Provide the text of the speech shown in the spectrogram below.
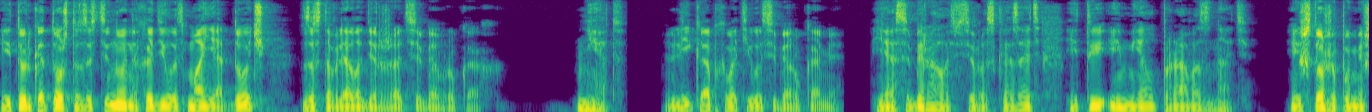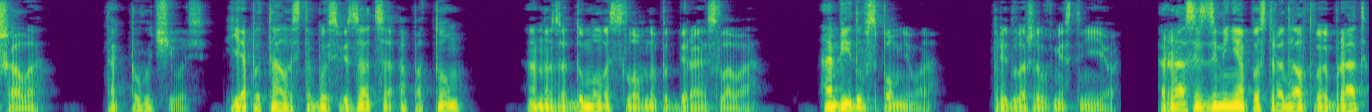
и только то, что за стеной находилась моя дочь, заставляло держать себя в руках. «Нет», — Лика обхватила себя руками. «Я собиралась все рассказать, и ты имел право знать». «И что же помешало?» «Так получилось. Я пыталась с тобой связаться, а потом...» Она задумалась, словно подбирая слова. «Обиду вспомнила?» — предложил вместо нее. «Раз из-за меня пострадал твой брат,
